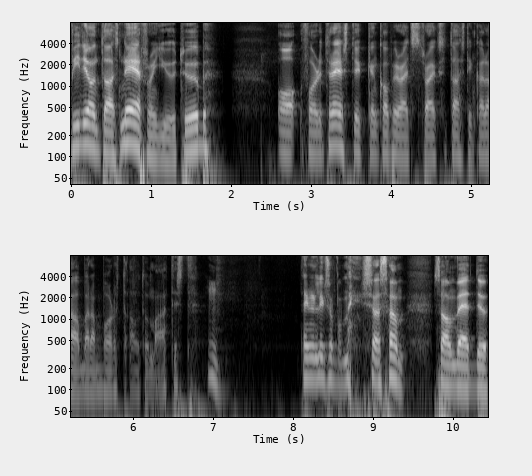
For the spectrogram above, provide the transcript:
videon tas ner från Youtube. Och får du tre stycken copyright strikes så tas din kanal bara bort automatiskt. Mm. Tänk nu liksom på människor som, som vet du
